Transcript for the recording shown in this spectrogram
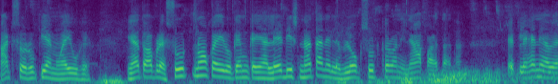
આઠસો રૂપિયાનું આવ્યું છે. ત્યાં તો આપણે શૂટ ન કર્યું, કેમ કે અહીંયા લેડીઝ નહોતા ને એટલે બ્લોગ શૂટ કરવાની ના પાડતા હતા. એટલે હે ને હવે,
